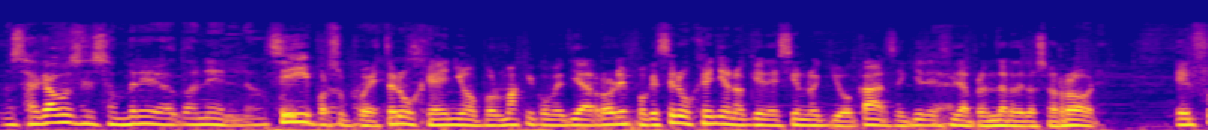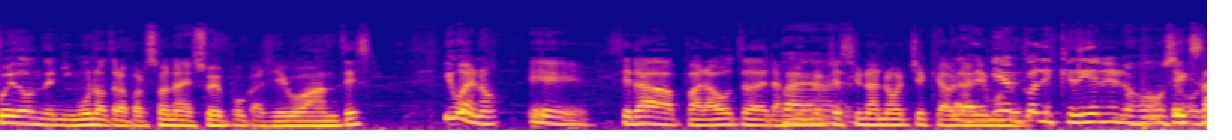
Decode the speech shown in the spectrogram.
Nos sacamos el sombrero con él, ¿no? Sí, por supuesto, era un genio, por más que cometía errores, porque ser un genio no quiere decir no equivocarse, quiere decir aprender de los errores. Él fue donde ninguna otra persona de su época llegó antes. Y bueno, eh, será para otra de las Para- mil noches y una noches que el hablaremos. de- miércoles que viene nos vamos a volver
